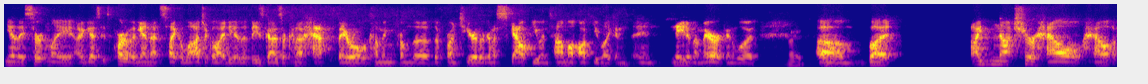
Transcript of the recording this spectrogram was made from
you know, they certainly, I guess it's part of, again, that psychological idea that these guys are kind of half feral coming from the, the frontier. They're going to scalp you and tomahawk you like in Native American would. Right. Um, but I'm not sure how how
